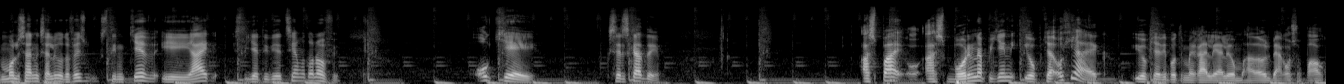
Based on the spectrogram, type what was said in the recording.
μόλις άνοιξα λίγο το Facebook, στην ΚΕΔ η ΑΕΚ για τη διαιτησία με τον ΟΦΗ. OK. Okay. Ξέρεις κάτι; Α πάει, ας μπορεί να πηγαίνει η όποια, όχι η ΑΕΚ, ή οποιαδήποτε μεγάλη άλλη ομάδα, Ολυμπιακός, ο Πάο,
